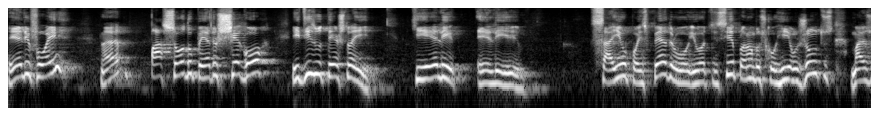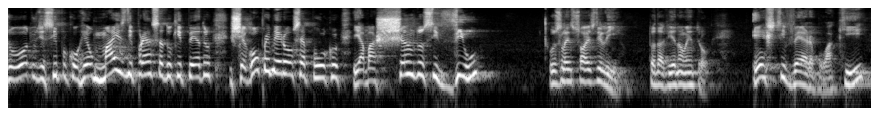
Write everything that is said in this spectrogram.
Ele foi, né, passou do Pedro, chegou e diz o texto aí que ele ele saiu, pois Pedro e o outro discípulo ambos corriam juntos, mas o outro discípulo correu mais depressa do que Pedro, chegou primeiro ao sepulcro e abaixando-se viu os lençóis de linho todavia não entrou. Este verbo aqui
